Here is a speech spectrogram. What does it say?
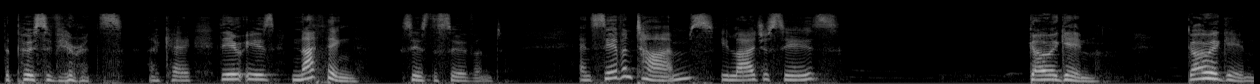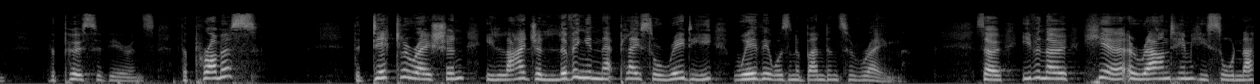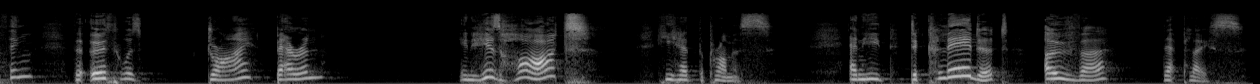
the perseverance. Okay? There is nothing, says the servant. And seven times Elijah says, Go again. Go again. The perseverance. The promise, the declaration, Elijah living in that place already where there was an abundance of rain. So even though here around him he saw nothing, the earth was dry, barren, in his heart he had the promise. And he declared it over that place.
